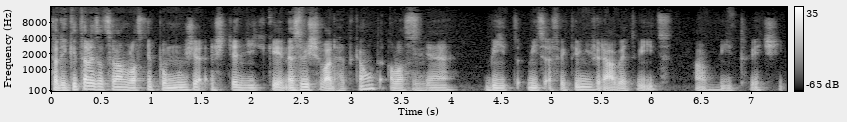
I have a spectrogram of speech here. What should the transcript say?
ta digitalizace vám vlastně pomůže ještě díky nezvyšovat headcount a vlastně hmm. být víc efektivní, vyrábět víc a být větší.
